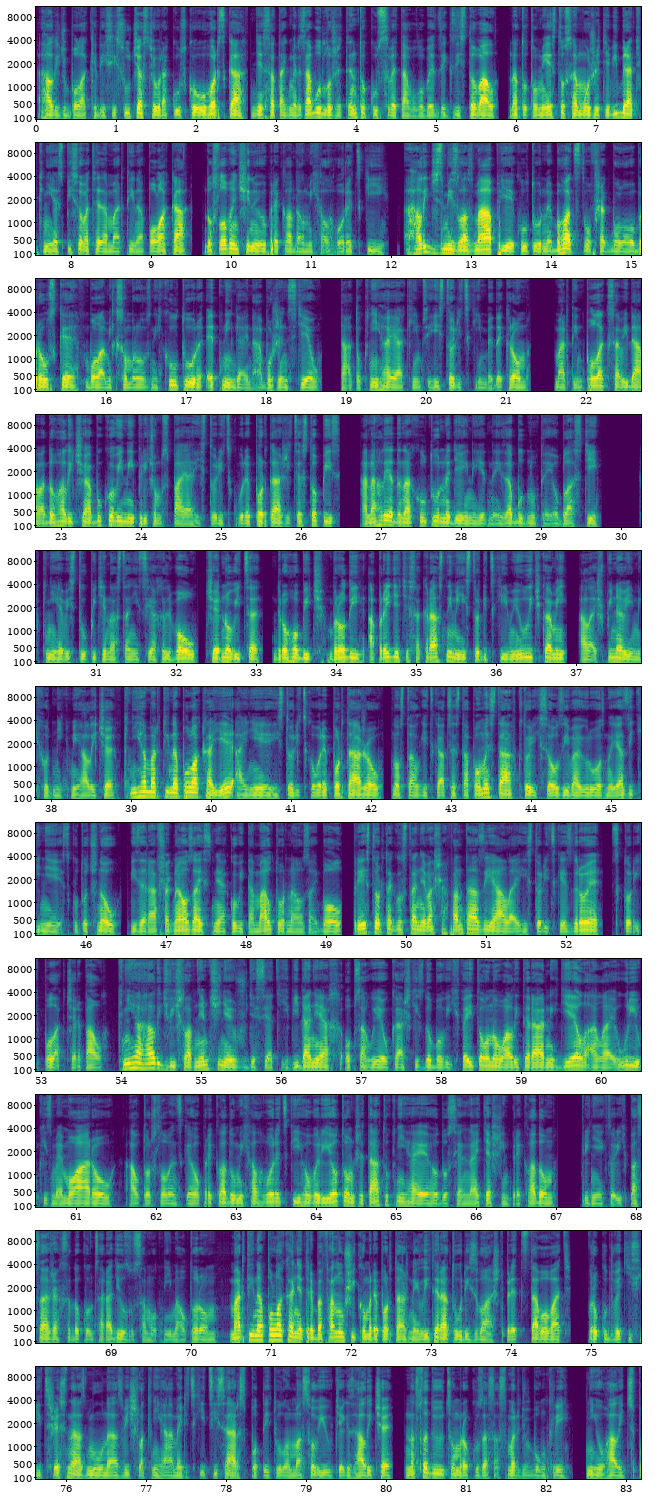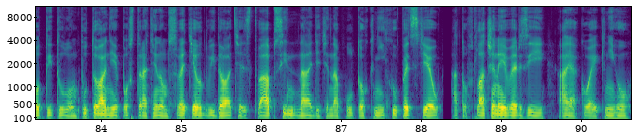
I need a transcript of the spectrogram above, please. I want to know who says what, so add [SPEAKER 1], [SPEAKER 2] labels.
[SPEAKER 1] Halič bola kedysi súčasťou Rakúsko-Uhorska, dnes sa takmer zabudlo, že tento kus sveta vôbec existoval. Na toto miesto sa môžete vybrať v knihe spisovateľa Martina Polaka, do slovenčiny ju prekladal Michal Horecký. Halič zmizla z map, jej kultúrne bohatstvo však bolo obrovské, bola mixom rôznych kultúr, etník aj náboženstiev. Táto kniha je akýmsi historickým bedekrom. Martin Polak sa vydáva do Haliča a Bukoviny, pričom spája historickú reportáži cestopis a nahliada na kultúrne dejiny jednej zabudnutej oblasti. V knihe vystúpite na staniciach Lvov, Černovice, Drohobič, Brody a prejdete sa krásnymi historickými uličkami, ale aj špinavými chodníkmi Haliče. Kniha Martina Polaka je aj nie je historickou reportážou. Nostalgická cesta po mestách, v ktorých sa ozývajú rôzne jazyky, nie je skutočnou. Vyzerá však naozaj sne, ako by tam autor naozaj bol. Priestor tak dostane vaša fantázia, ale aj historické zdroje, z ktorých Polak čerpal. Kniha Halič vyšla v Nemčine už v desiatich vydaniach, obsahuje ukážky z dobových fejtónov a literárnych diel, ale aj úrivky z memoárov. Autor slovenského prekladu Michal Hvorecký hovorí o tom, že táto kniha je jeho dosiaľ najťažším prekladom. Pri niektorých pasážach sa dokonca radil so samotným autorom. Martina Polaka netreba fanúšikom reportážnej literatúry zvlášť predstavovať. V roku 2016 mu u nás vyšla kniha Americký cisár s podtitulom Masový útek z Haliče, nasledujúcom roku zasa Smrť v bunkri. Knihu Halič s podtitulom Putovanie po stratenom svete od vydavateľstva Absint nájdete na pultoch kníhku pectiev, a to v tlačenej verzii aj ako aj knihu.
